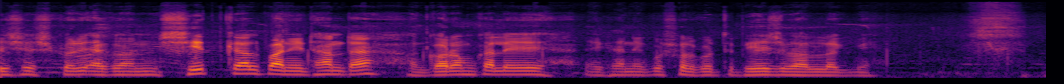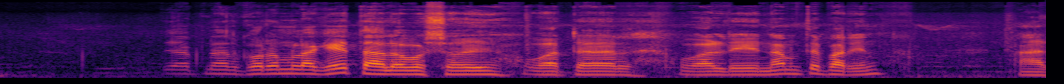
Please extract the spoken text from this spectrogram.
বিশেষ করে এখন শীতকাল পানি ঠান্ডা গরমকালে এখানে গোসল করতে বেশ ভালো লাগবে। যদি আপনার গরম লাগে তাহলে অবশ্যই ওয়াটার ওয়ার্ল্ডে নামতে পারেন। আর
